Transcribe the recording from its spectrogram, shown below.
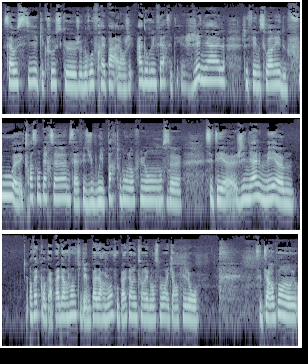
Ça aussi est quelque chose que je ne referai pas. Alors j'ai adoré le faire, c'était génial. J'ai fait une soirée de fou avec 300 personnes, ça a fait du bruit partout dans l'influence. Mhm. Euh, c'était génial, mais en fait quand t'as pas d'argent que tu gagnes pas d'argent, faut pas faire une soirée de lancement à 40 000 euros. C'était un peu un,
